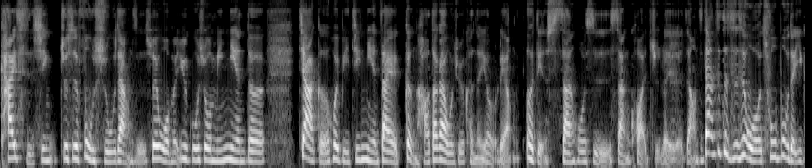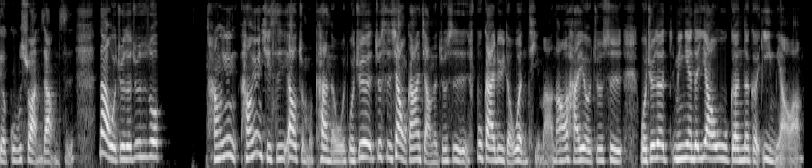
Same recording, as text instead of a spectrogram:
开始新就是复苏这样子。所以我们预估说明年的价格会比今年再更好，大概我觉得可能有两二点三或是三块之类的这样子。但这这只是我初步的一个估算这样子。那我觉得就是说。航运航运其实要怎么看呢？我我觉得就是像我刚才讲的，就是覆盖率的问题嘛。然后还有就是，我觉得明年的药物跟那个疫苗啊，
